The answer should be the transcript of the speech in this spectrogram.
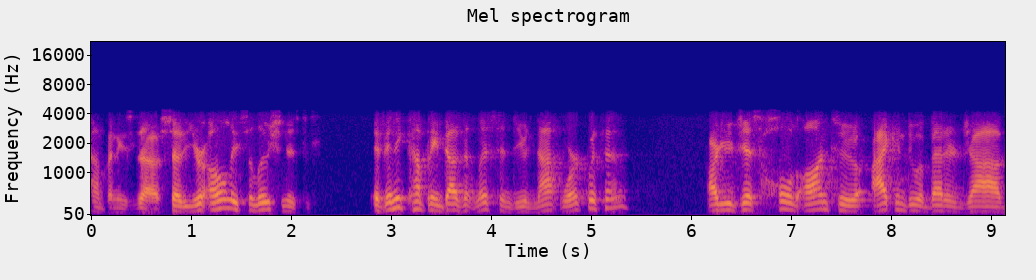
companies, though. So your only solution is to, if any company doesn't listen, do you not work with them, or do you just hold on to I can do a better job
